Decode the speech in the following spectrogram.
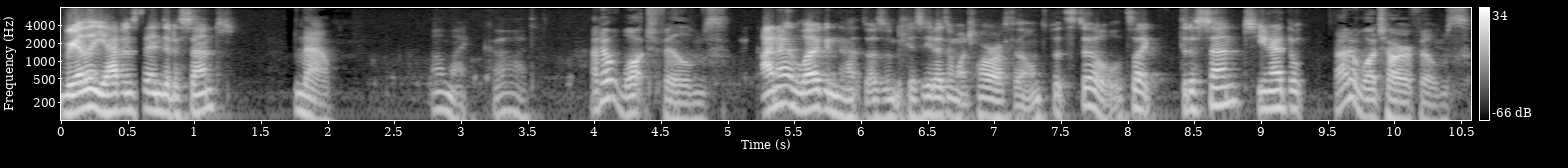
Really, you haven't seen the Descent? No, Oh my god! I don't watch films. I know Logan doesn't because he doesn't watch horror films, but still, it's like the Descent. You know the. I don't watch horror films.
